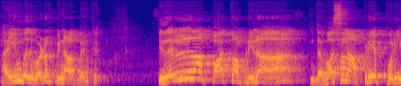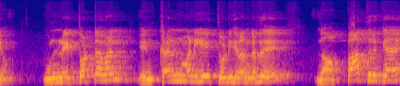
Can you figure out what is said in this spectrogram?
ஐம்பது வருடம் பின்னால் போயிருக்கு. இதெல்லாம் பார்த்தோம் அப்படின்னா இந்த வசனம் அப்படியே புரியும். உன்னை தொட்டவன் என் கண்மணியை தொடுகிறான்ங்கிறது நான் பார்த்துருக்கேன்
